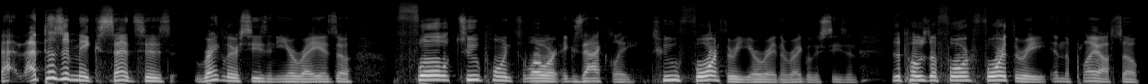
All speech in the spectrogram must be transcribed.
That that doesn't make sense. His regular season ERA is a full two points lower exactly. 2.43 ERA in the regular season as opposed to 4.43 in the playoffs. So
